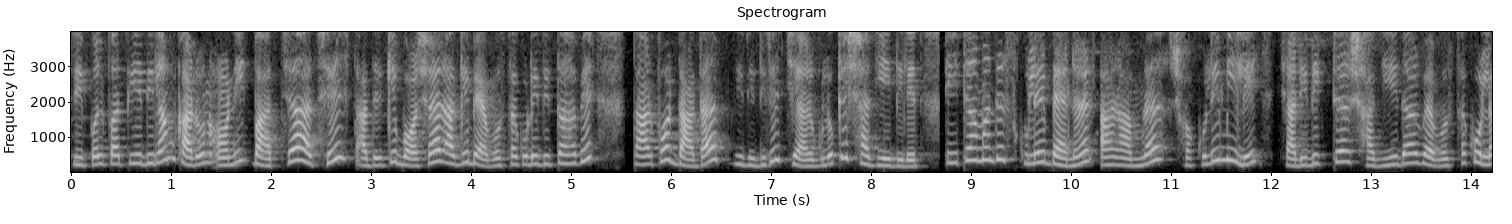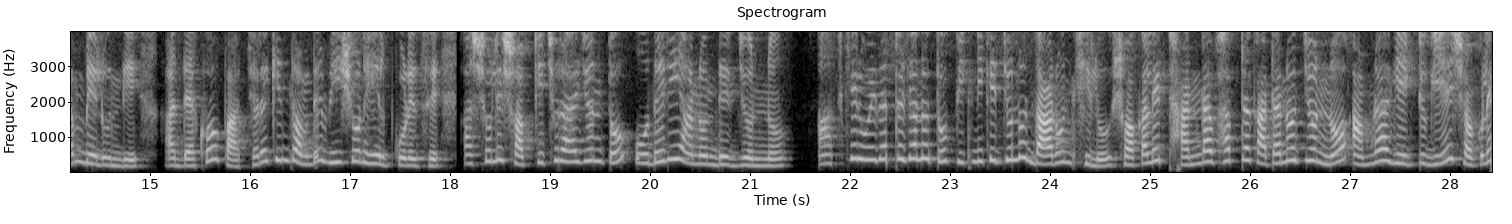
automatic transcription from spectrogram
ত্রিপল পাতিয়ে দিলাম। কারণ অনেক বাচ্চা আছে, তাদেরকে বসার আগে ব্যবস্থা করে দিতে হবে। তারপর দাদা ধীরে ধীরে চেয়ারগুলোকে সাজিয়ে দিলেন। এটা আমাদের স্কুলের ব্যানার আর আমরা সকলে মিলে চারিদিকটা সাজিয়ে দেওয়ার ব্যবস্থা করলাম বেলুন দিয়ে। আর দেখো, বাচ্চারা কিন্তু আমাদের ভীষণ হেল্প করেছে। আসলে সব কিছুর আয়োজন তো ওদেরই আনন্দের জন্য। আজকের ওয়েদারটা জানো তো পিকনিকের জন্য দারুণ ছিল। সকালে ঠান্ডা ভাবটা কাটানোর জন্য আমরা আগে একটু গিয়ে সকলে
